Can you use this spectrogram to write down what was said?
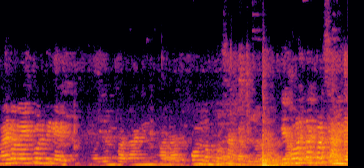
मॅडम एक मिनिट घ्या. वजन बघा आणि मला फोन नंबर सांगा. फोन नंबर सांगा.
